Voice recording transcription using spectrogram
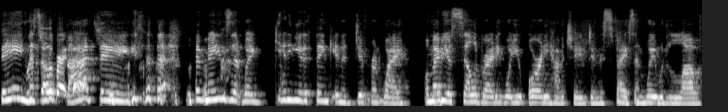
thing. that's not a bad that. thing. it means that we're getting you to think in a different way. Or maybe yeah. you're celebrating what you already have achieved in this space. And we would love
